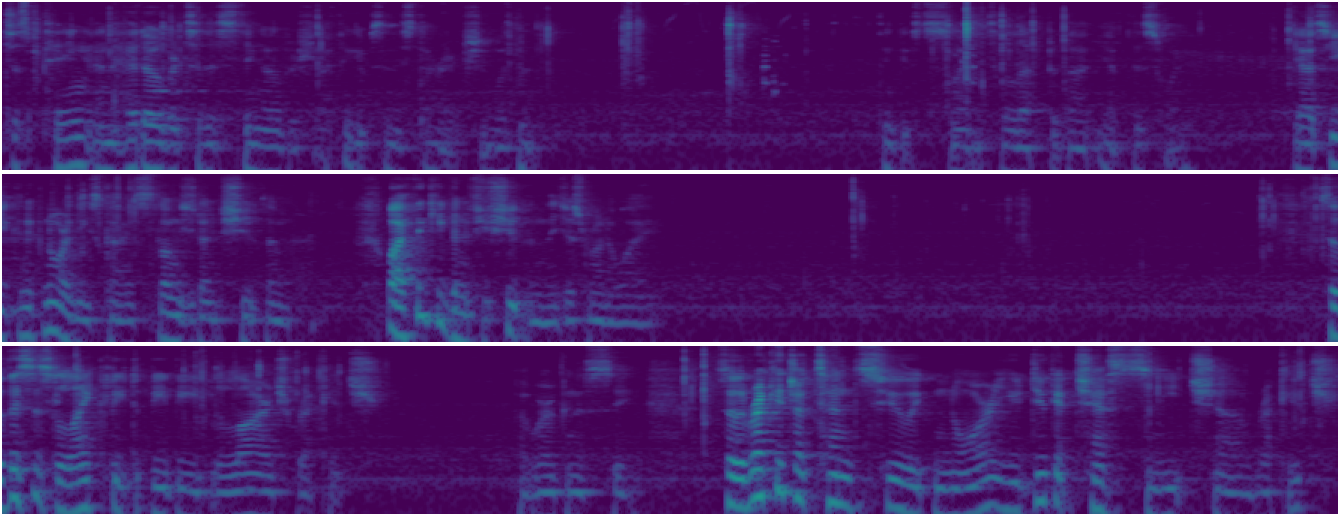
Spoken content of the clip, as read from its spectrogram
just ping and head over to this thing over here. I think it was in this direction, wasn't it? Think it's slightly to the left of that. Yep, this way. Yeah, so you can ignore these guys as long as you don't shoot them. Well, I think even if you shoot them, they just run away. So this is likely to be the large wreckage that we're going to see. So the wreckage I tend to ignore. You do get chests in each uh, wreckage.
